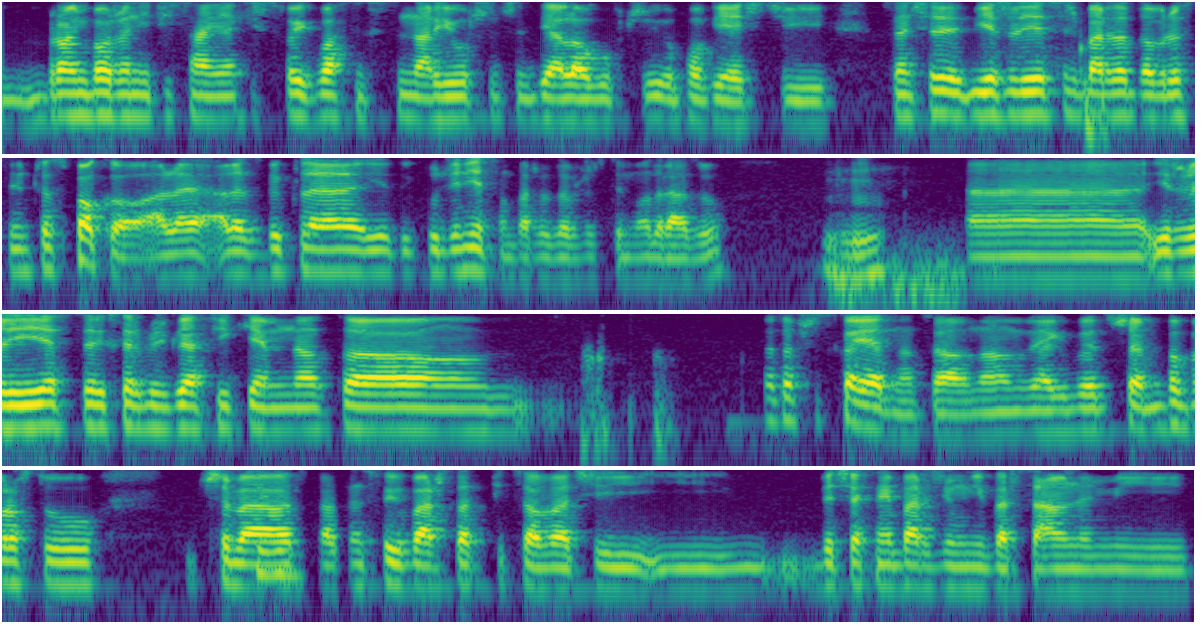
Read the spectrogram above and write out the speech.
broń Boże, nie pisanie jakichś swoich własnych scenariuszy, czy dialogów, czy opowieści. W sensie, jeżeli jesteś bardzo dobry w tym, to spoko, ale, ale zwykle ludzie nie są bardzo dobrzy w tym od razu. Mhm. Eee, Jeżeli jest, chcesz być grafikiem, no to no to wszystko jedno, co? No jakby trzeba, po prostu trzeba, trzeba ten swój warsztat picować i, i być jak najbardziej uniwersalnym i,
